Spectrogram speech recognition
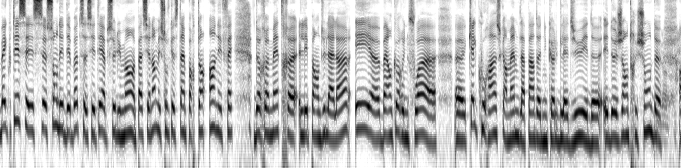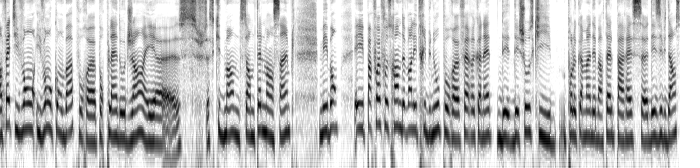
Ben écoutez, ce sont des débats de société absolument passionnants, mais je trouve que c'est important, en effet, de remettre euh, les pendules à l'heure. Et euh, ben encore une fois, euh, euh, quel courage quand même de la part de Nicole Gladu et de et de Jean Truchon. De, en fait, ils vont ils vont au combat pour pour plein d'autres gens et ce qu'ils demandent semble tellement simple. Mais bon, et parfois il faut se rendre devant les tribunaux pour faire reconnaître des, des choses qui, pour le commun des mortels, paraissent des évidences.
